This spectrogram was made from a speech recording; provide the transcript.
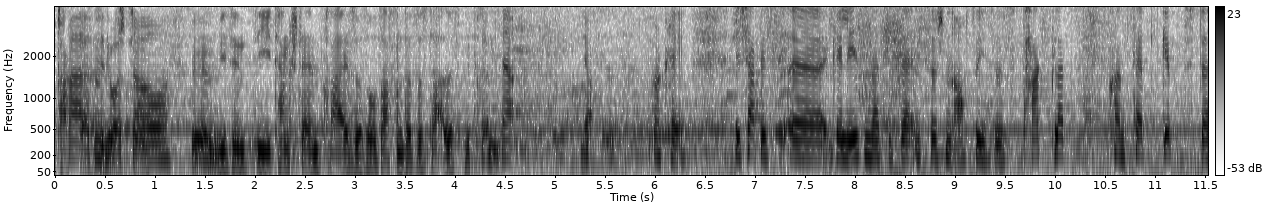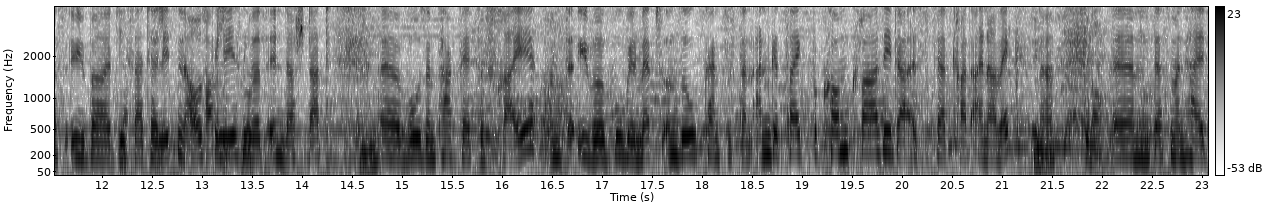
Parkplatzsituation, äh, wie sind die Tankstellenpreise, so Sachen, das ist da alles mit drin. Ja. ja. Okay. Ich habe jetzt äh, gelesen, dass es ja inzwischen auch so dieses Parkplatzkonzept gibt, das über die Satelliten ausgelesen wird in der Stadt. Mhm. Äh, wo sind Parkplätze frei? Und über Google Maps und so kannst du es dann angezeigt bekommen quasi. Da ist, fährt gerade einer weg. Mhm. Ne? Genau. Ähm, dass man halt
